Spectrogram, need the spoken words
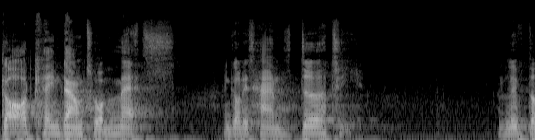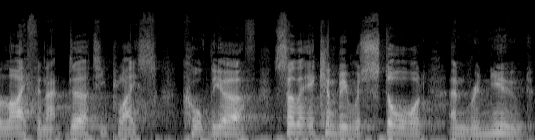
God came down to a mess and got his hands dirty and lived the life in that dirty place called the earth so that it can be restored and renewed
